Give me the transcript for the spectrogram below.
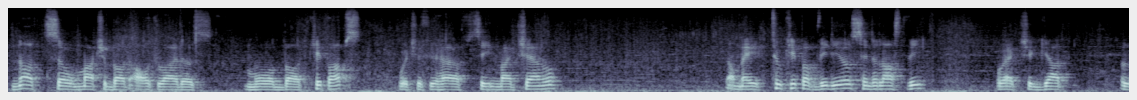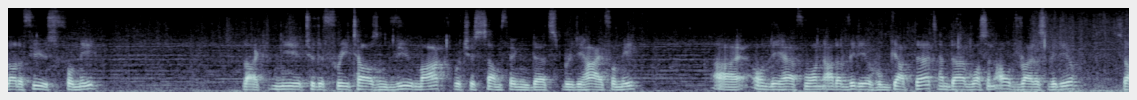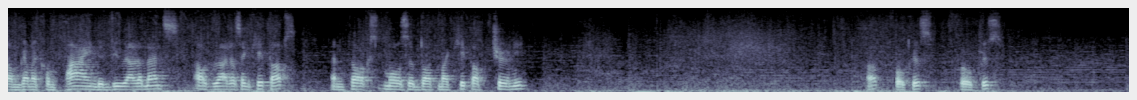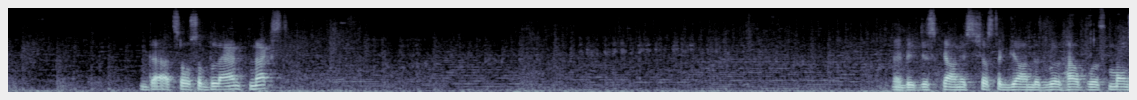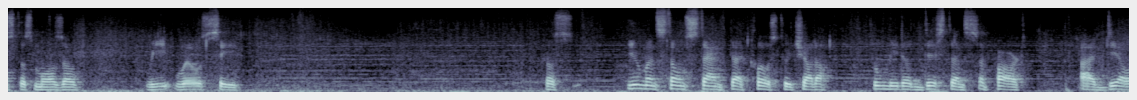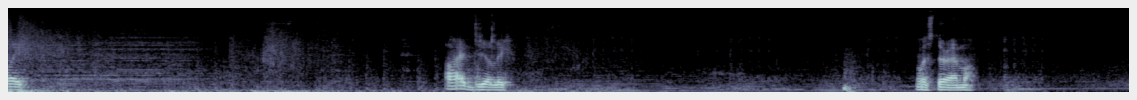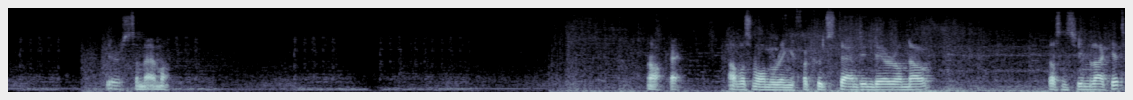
not so much about Outriders, more about kip-ups, which if you have seen my channel, I made two kip-up videos in the last week who actually got a lot of views for me like near to the 3000 view mark which is something that's pretty high for me I only have one other video who got that and that was an Outriders video so I'm gonna combine the two elements Outriders and kip-ups and talk more about my kip-up journey Oh, focus, focus. That's also bland next. Maybe this gun is just a gun that will help with monsters more so. We will see. Because humans don't stand that close to each other two meter distance apart, ideally. Ideally. Where's their ammo? Here's some ammo. Okay. I was wondering if I could stand in there or no. Doesn't seem like it.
